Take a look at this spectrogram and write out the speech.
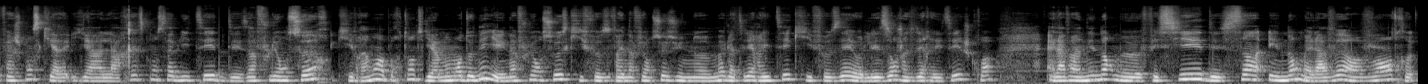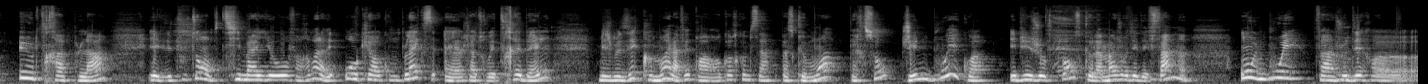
Enfin, je pense qu'il y, a- il y a la responsabilité des influenceurs qui est vraiment importante. Il y a un moment donné, il y a une influenceuse qui faisait, enfin une influenceuse, une meuf de la télé-réalité qui faisait euh, les anges à la télé-réalité, je crois. Elle avait un énorme fessier, des seins énormes, elle avait un ventre ultra plat, et elle était tout le temps en petit maillot, enfin vraiment elle avait aucun complexe, je la trouvais très belle. Mais je me disais comment elle a fait pour avoir un corps comme ça? Parce que moi, perso, j'ai une bouée quoi. Et puis je pense que la majorité des femmes ont une bouée. Enfin, je veux dire, euh,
